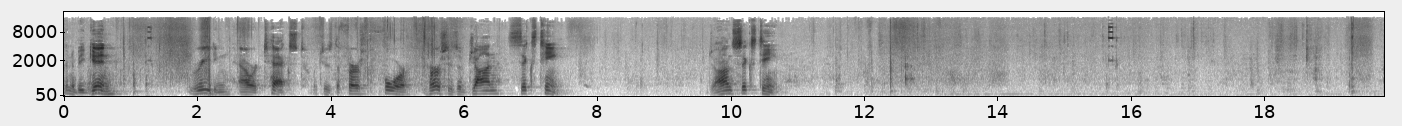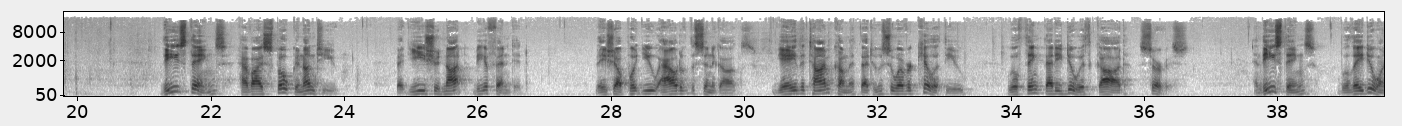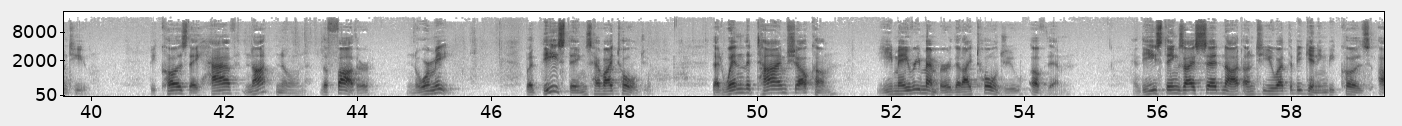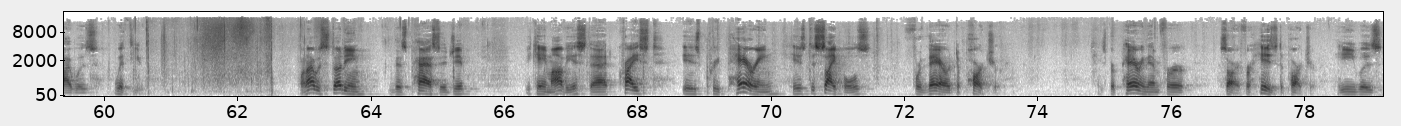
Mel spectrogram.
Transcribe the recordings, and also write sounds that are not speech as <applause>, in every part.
We're going to begin reading our text, which is the first four verses of John 16. John 16. These things have I spoken unto you, that ye should not be offended. They shall put you out of the synagogues. Yea, the time cometh that whosoever killeth you will think that he doeth God service. And these things will they do unto you, because they have not known the Father nor me. But these things have I told you, that when the time shall come, Ye may remember that I told you of them. And these things I said not unto you at the beginning, because I was with you. When I was studying this passage, it became obvious that Christ is preparing his disciples for their departure. He's preparing them for, sorry, for his departure. He was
